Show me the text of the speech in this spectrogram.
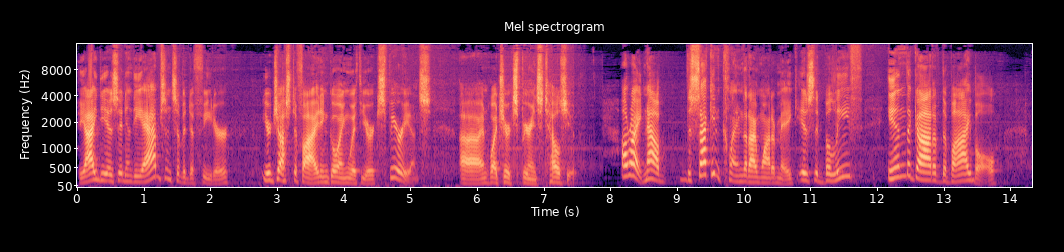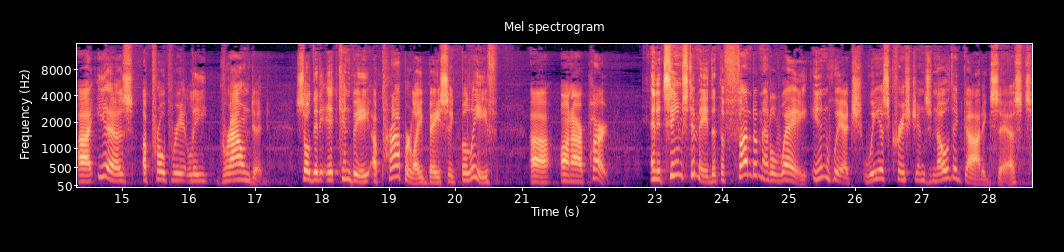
The idea is that in the absence of a defeater, you're justified in going with your experience uh, and what your experience tells you. All right, now, the second claim that I want to make is that belief in the God of the Bible uh, is appropriately grounded so that it can be a properly basic belief uh, on our part. And it seems to me that the fundamental way in which we as Christians know that God exists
